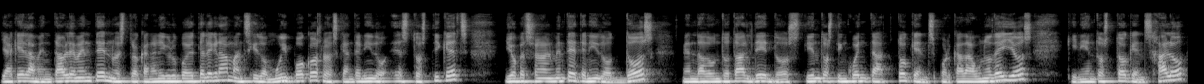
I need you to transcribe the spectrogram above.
ya que lamentablemente nuestro canal y grupo de Telegram han sido muy pocos los que han tenido estos tickets. Yo personalmente he tenido dos, me han dado un total de 250 tokens por cada uno de ellos, 500 tokens Halo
